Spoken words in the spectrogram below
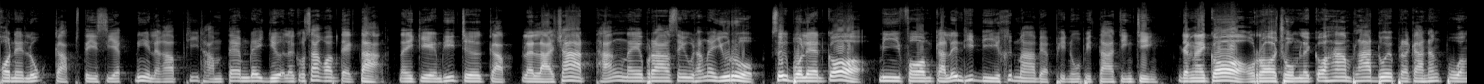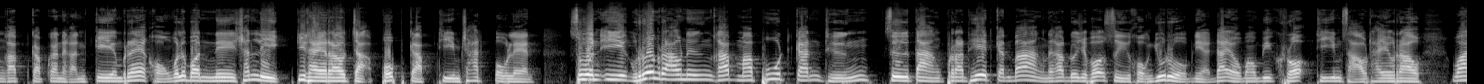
คอนเนลุกกับสตีเซียกนี่แหละครับ ที่ทำแต้มได้เยอะและก็สร้างความแตกต่าง ในเกมที่เจอกับหลายๆ ชาติทั้งในบราซิล ทั้งในยุโรป ซึ่งโปแลนด์ก็มีฟอร์มการเล่นที่ดีขึ้นมาแบบผิดหูผิดตาจริง ๆ ยังไงก็รอชมและก็ห้ามพลาดด้วยประการทั้งปวงครับ กับการแข่งขันเกมแรกของวอลเลย์บอลเนชั่นลีกที่ไทยเราจะพบกับทีมชาติโปแลนด์ ส่วนอีกเรื่องราวหนึ่งครับมาพูดกันถึงสื่อต่างประเทศกันบ้างนะครับ โดยเฉพาะสื่อของยุโรปเนี่ยได้ออกมาวิเคราะห์ทีมสาวไทยเรา ว่า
